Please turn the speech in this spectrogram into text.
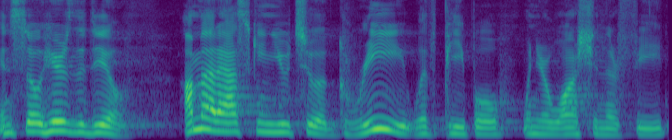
And so here's the deal I'm not asking you to agree with people when you're washing their feet,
